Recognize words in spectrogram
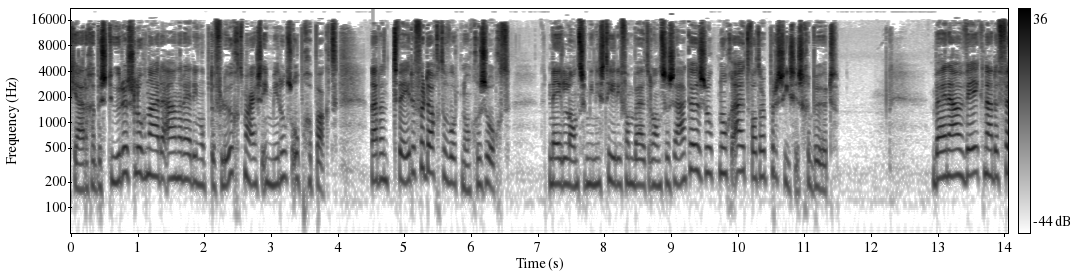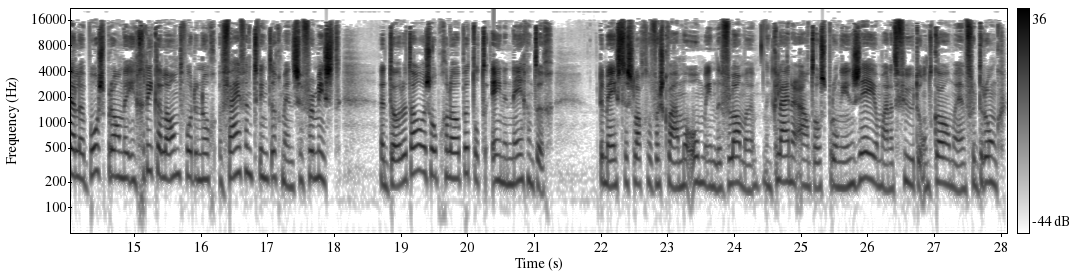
21-jarige bestuurder sloeg na de aanrijding op de vlucht, maar is inmiddels opgepakt. Naar een tweede verdachte wordt nog gezocht. Het Nederlandse ministerie van Buitenlandse Zaken zoekt nog uit wat er precies is gebeurd. Bijna een week na de felle bosbranden in Griekenland worden nog 25 mensen vermist. Het dodental is opgelopen tot 91. De meeste slachtoffers kwamen om in de vlammen. Een kleiner aantal sprong in zee om aan het vuur te ontkomen en verdronk.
